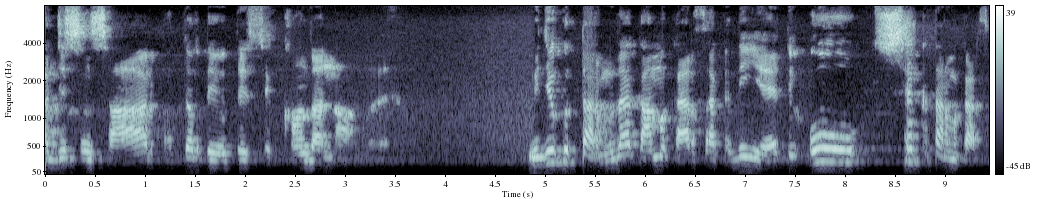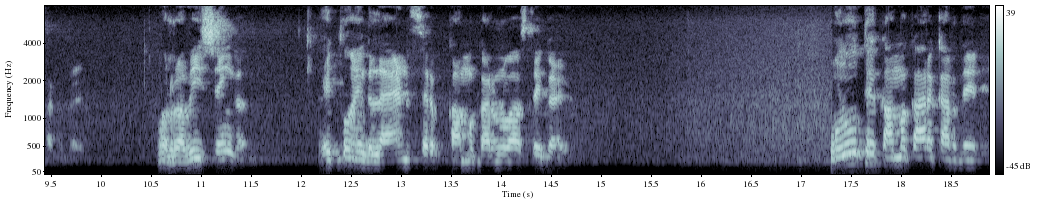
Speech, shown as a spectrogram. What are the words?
ਅੱਜ ਸੰਸਾਰ ਪੱਧਰ ਦੇ ਉੱਤੇ ਸਿੱਖਾਂ ਦਾ ਨਾਮ ਹੈ। ਵੀ ਜੇ ਕੋਈ ਧਰਮ ਦਾ ਕੰਮ ਕਰ ਸਕਦੀ ਹੈ ਤੇ ਉਹ ਸਿੱਖ ਧਰਮ ਕਰ ਸਕਦਾ ਹੈ। ਉਹ ਰਵੀ ਸਿੰਘ ਇੱਥੋਂ ਇੰਗਲੈਂਡ ਸਿਰਫ ਕੰਮ ਕਰਨ ਵਾਸਤੇ ਗਏ। ਹੁਣ ਉੱਥੇ ਕੰਮਕਾਰ ਕਰਦੇ ਨੇ।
